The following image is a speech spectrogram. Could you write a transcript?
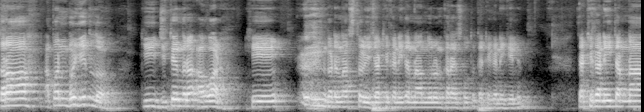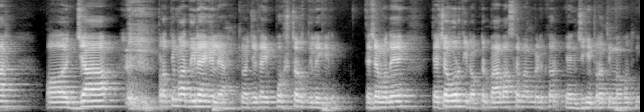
तर आपण बघितलं की जितेंद्र आव्हाड हे घटनास्थळी ज्या ठिकाणी त्यांना आंदोलन करायचं होतं त्या ठिकाणी गेले. त्या ठिकाणी त्यांना ज्या प्रतिमा दिल्या गेल्या किंवा जे काही पोस्टर्स दिले गेले त्याच्यामध्ये त्याच्यावरती डॉक्टर बाबासाहेब आंबेडकर यांची ही प्रतिमा होती.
